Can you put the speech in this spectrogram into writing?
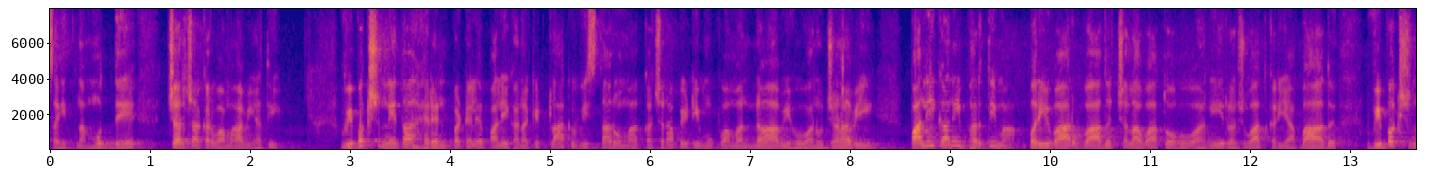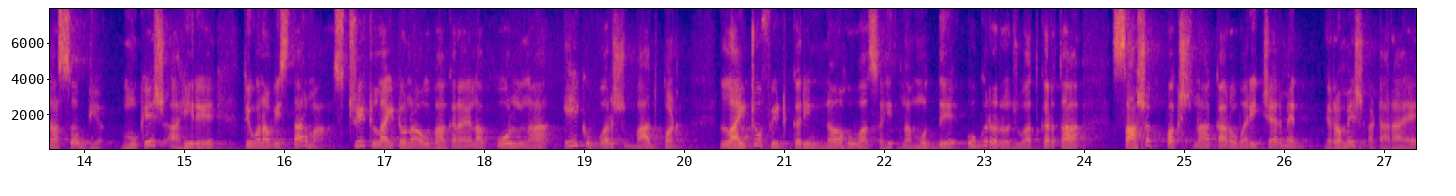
સહિતના મુદ્દે ચર્ચા કરવામાં આવી હતી. વિપક્ષ નેતા હેરેન પટેલે પાલિકાના કેટલાક વિસ્તારોમાં કચરાપેટી મૂકવામાં ન આવી હોવાનું જણાવી પાલિકાની ભરતીમાં પરિવારવાદ ચલાવાતો હોવાની રજૂઆત કર્યા બાદ વિપક્ષના સભ્ય મુકેશ આહિરે તેઓના વિસ્તારમાં સ્ટ્રીટ લાઇટોના ઊભા કરાયેલા પોલના એક વર્ષ બાદ પણ લાઇટો ફિટ કરી ન હોવા સહિતના મુદ્દે ઉગ્ર રજૂઆત કરતા શાસક પક્ષના કારોબારી ચેરમેન રમેશ અટારાએ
